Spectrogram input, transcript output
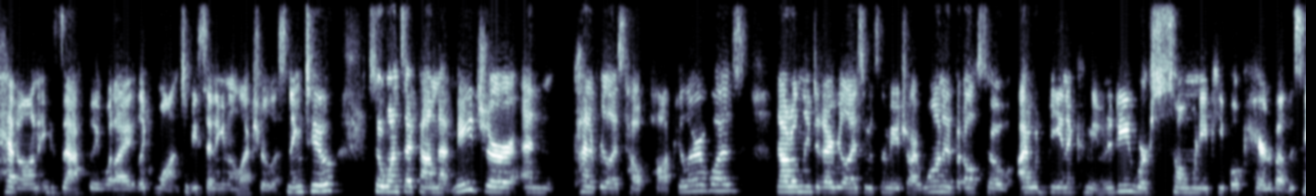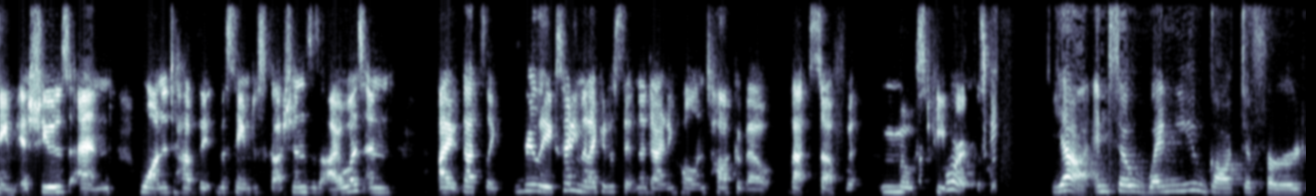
head on exactly what I like want to be sitting in a lecture listening to. So once I found that major and kind of realized how popular it was. Not only did I realize it was the major I wanted, but also I would be in a community where so many people cared about the same issues and wanted to have the, the same discussions as I was. And I that's like really exciting that I could just sit in a dining hall and talk about that stuff with most people. Yeah. And so when you got deferred,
